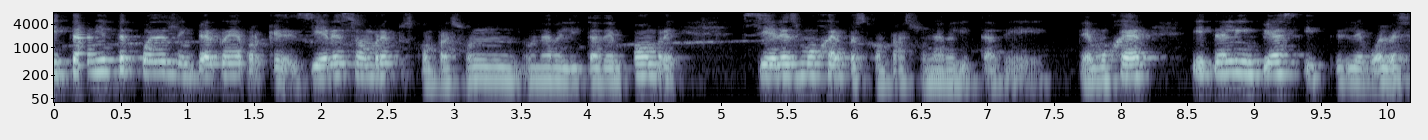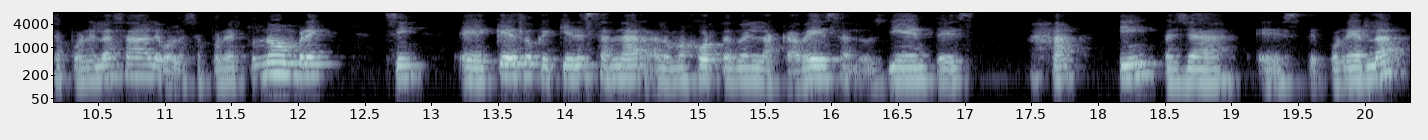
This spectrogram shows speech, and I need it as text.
Y también te puedes limpiar con ella porque si eres hombre, pues compras una velita de hombre. Si eres mujer, pues compras una velita de, mujer y te limpias y le vuelves a poner la sal, le vuelves a poner tu nombre, ¿sí? Eh, ¿Qué es lo que quieres sanar? A lo mejor te duele la cabeza, los dientes, ajá, y pues ya este, ponerla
